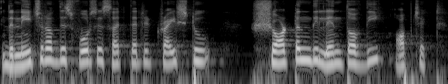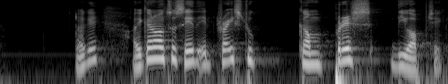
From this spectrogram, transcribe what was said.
the nature of this force is such that it tries to shorten the length of the object. Okay? Or you can also say it tries to compress the object.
